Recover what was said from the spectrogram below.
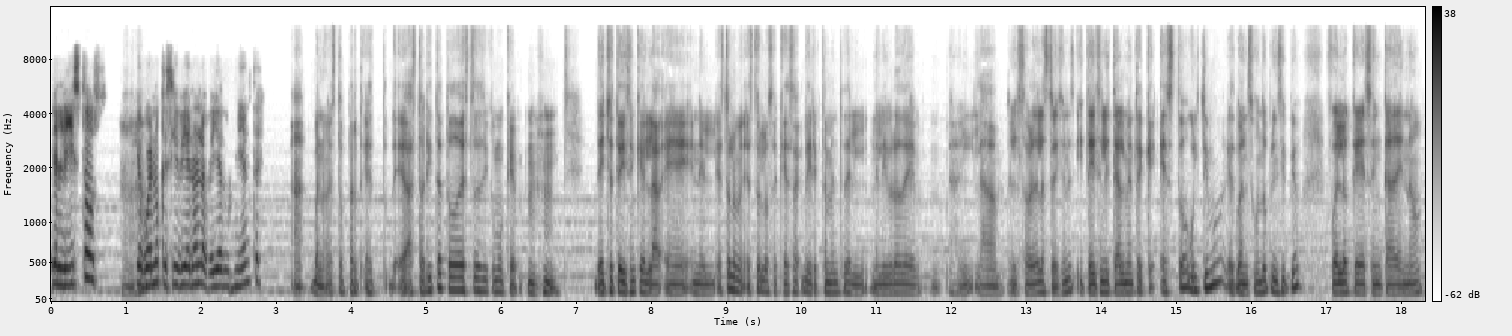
Qué listos. Qué bueno que sí vieron la Bella Durmiente. Ah, bueno, esto esto- de- hasta ahorita todo esto es así como que. De hecho, te dicen que la, eh, en el, esto, lo, esto lo saqué sa- directamente del, del libro de la- El saber de las tradiciones y te dicen literalmente que esto último, es, bueno, el segundo principio, fue lo que desencadenó,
